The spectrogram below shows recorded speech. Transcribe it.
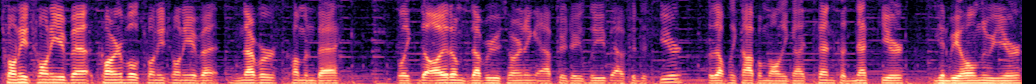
2020 event, Carnival 2020 event, never coming back like the items never returning after they leave after this year. So definitely cop them all you guys can because next year is gonna be a whole new year.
